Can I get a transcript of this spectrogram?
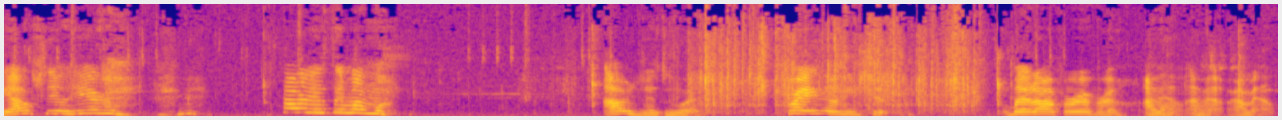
Y'all still here? I was just in my mom. I was just going crazy on these chips. But uh, for real, for real, I'm out, I'm out, I'm out.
